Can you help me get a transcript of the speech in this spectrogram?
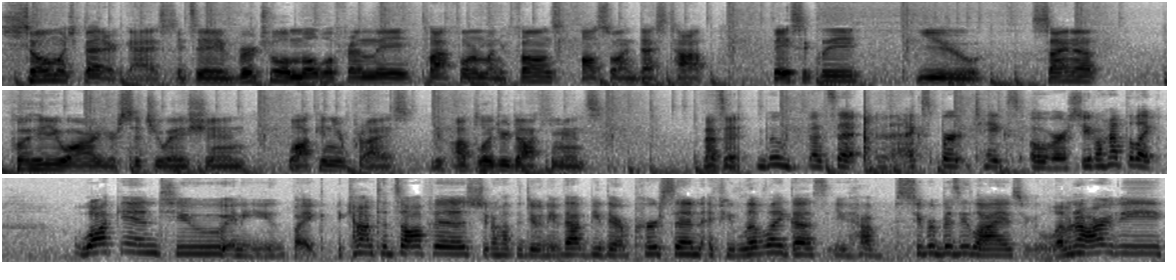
so much better, guys. It's a virtual mobile-friendly platform on your phones, also on desktop. Basically, you sign up, put who you are, your situation, lock in your price, you upload your documents, that's it. Boom, that's it. An expert takes over. So you don't have to like walk into any like accountant's office. You don't have to do any of that. Be there in person. If you live like us, you have super busy lives, or you live in an RV.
